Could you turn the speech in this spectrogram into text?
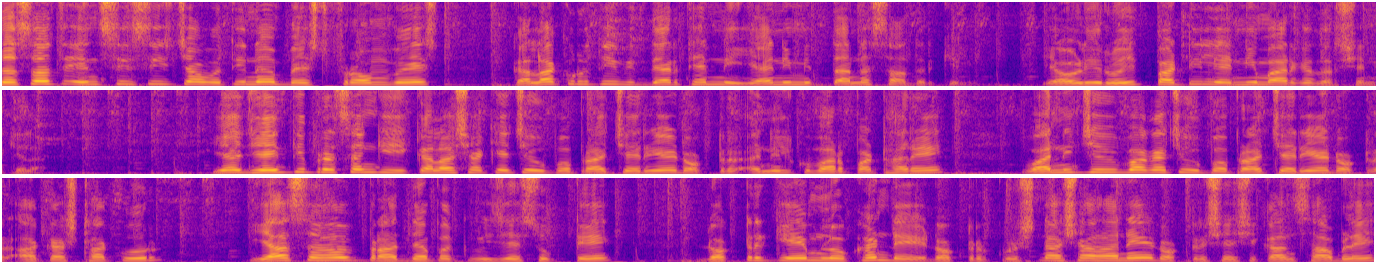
तसंच एन सी सीच्या वतीनं बेस्ट फ्रॉम वेस्ट कलाकृती विद्यार्थ्यांनी या निमित्तानं सादर केली. यावेळी रोहित पाटील यांनी मार्गदर्शन केलं. या जयंतीप्रसंगी कलाशाखेचे उपप्राचार्य डॉक्टर अनिल कुमार पठारे वाणिज्य विभागाचे उपप्राचार्य डॉक्टर आकाश ठाकूर यासह प्राध्यापक Vijay Sukte doctor K. M. Lokhande doctor Krishna Shahane doctor Shashikant Sable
